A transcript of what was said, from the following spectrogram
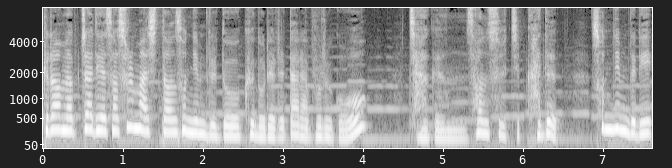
그럼 옆자리에서 술 마시던 손님들도 그 노래를 따라 부르고 작은 선술집 가득 손님들이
